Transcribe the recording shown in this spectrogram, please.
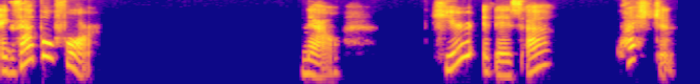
Example 4 Now, here it is a question.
